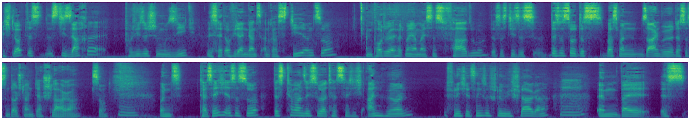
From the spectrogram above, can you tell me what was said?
ich glaube, das, das ist die Sache. Portugiesische Musik ist halt auch wieder ein ganz anderer Stil und so. In Portugal hört man ja meistens Fado. Das ist dieses, das ist so das, was man sagen würde, das ist in Deutschland der Schlager. So. Und tatsächlich ist es so, das kann man sich sogar tatsächlich anhören. Finde ich jetzt nicht so schlimm wie Schlager, ähm, weil es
